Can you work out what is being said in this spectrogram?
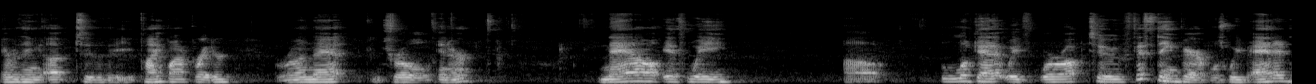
everything up to the pipe operator, run that, control enter. Now if we uh, look at it, we are up to 15 variables. We've added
